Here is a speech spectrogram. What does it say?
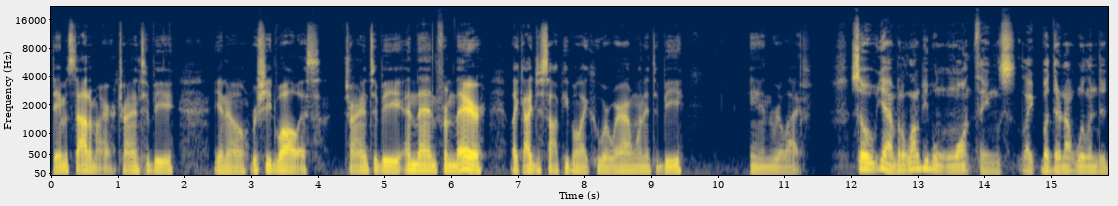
Damon Stoudemire, trying to be, you know, Rasheed Wallace, trying to be and then from there, like I just saw people like who were where I wanted to be in real life. so yeah but a lot of people want things like but they're not willing to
